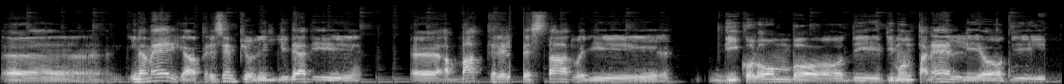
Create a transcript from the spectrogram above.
eh, in America, per esempio l'idea di eh, abbattere le statue di di Colombo, di, di Montanelli o di...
